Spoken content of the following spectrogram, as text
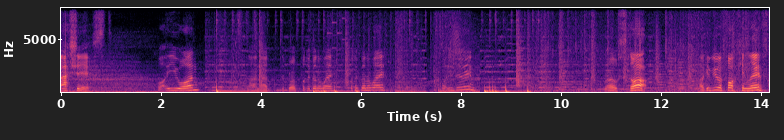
Fascist! What are you on? No, no, the bro, put the gun away. Put the gun away. What are you doing? Bro, stop! I'll give you a fucking lift.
